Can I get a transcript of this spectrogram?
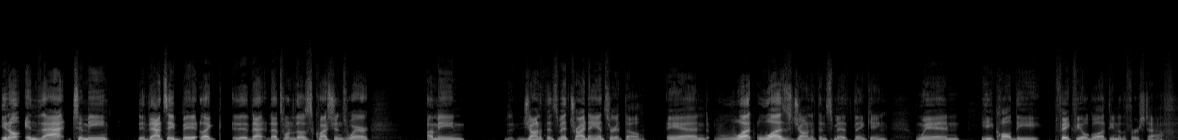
You know, and that to me, that's a bit like uh, that. That's one of those questions where, I mean, Jonathan Smith tried to answer it though. And what was Jonathan Smith thinking when he called the fake field goal at the end of the first half?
